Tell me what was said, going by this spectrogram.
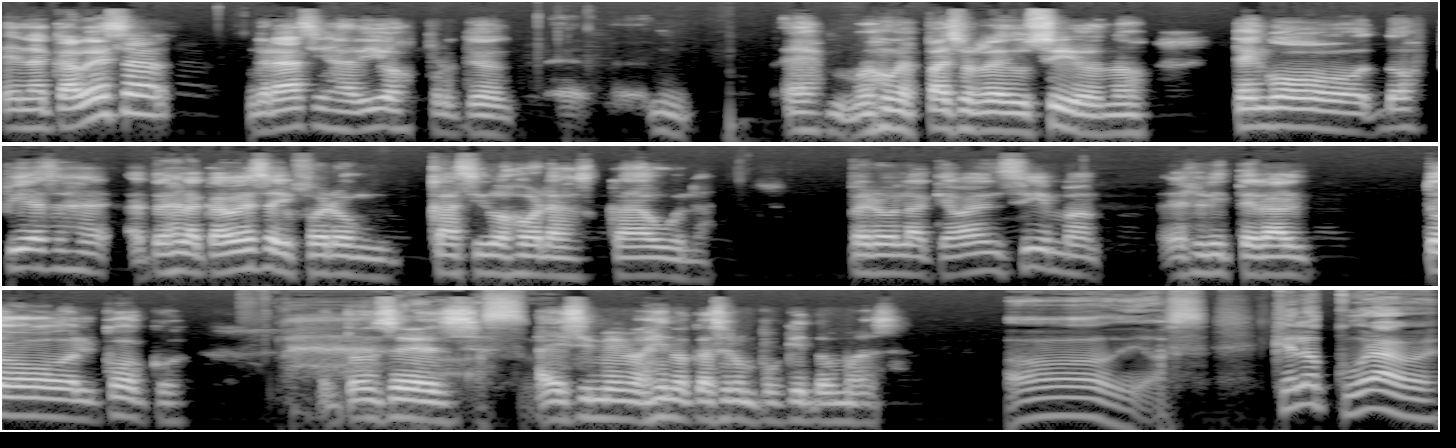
En la cabeza, gracias a Dios, porque eh, es un espacio reducido, ¿no? Tengo dos piezas atrás de la cabeza y fueron casi dos horas cada una. Pero la que va encima es literal todo el coco. Entonces, Dios. ahí sí me imagino que hacer un poquito más. Oh, Dios. Qué locura, güey.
